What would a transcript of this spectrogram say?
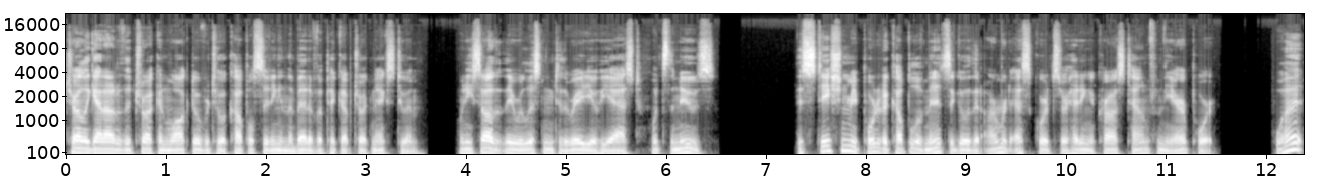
Charlie got out of the truck and walked over to a couple sitting in the bed of a pickup truck next to him. When he saw that they were listening to the radio, he asked, What's the news? This station reported a couple of minutes ago that armored escorts are heading across town from the airport. What?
